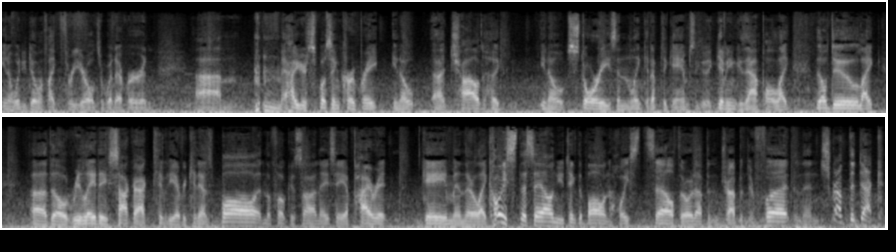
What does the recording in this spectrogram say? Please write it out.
you know, when you're dealing with like three year olds or whatever, and um, how you're supposed to incorporate, you know, uh, childhood, you know, stories and link it up to games. Giving an example, like they'll do like uh, they'll relate a soccer activity. Every kid has a ball, and they'll focus on, a say, a pirate game, and they're like, hoist the sail, and you take the ball and hoist the sail, throw it up and trap it with your foot, and then scrub the deck.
